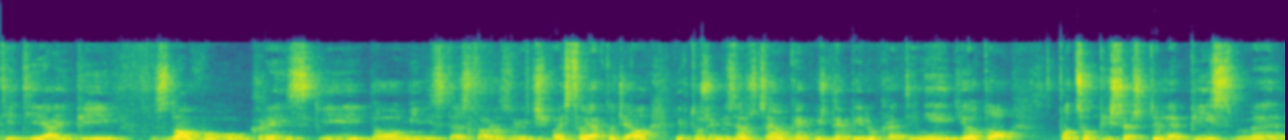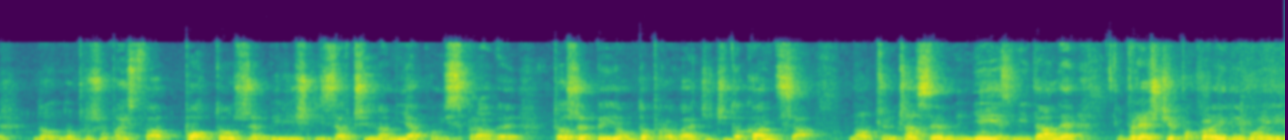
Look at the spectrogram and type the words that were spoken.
TTIP, znowu Kryński do Ministerstwa Rozwoju. Widzicie Państwo, jak to działa? Niektórzy mi zarzucają, Kękuś, debilu, kretynie, idioto, po co piszesz tyle pism? No, no proszę Państwa, po to, żeby jeśli zaczynam jakąś sprawę, to żeby ją doprowadzić do końca. No tymczasem nie jest mi dane. Wreszcie po kolejnej mojej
